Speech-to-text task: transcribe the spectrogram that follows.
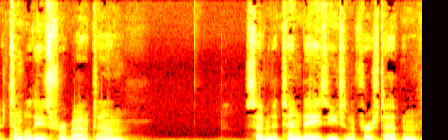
I tumble these for about um, seven to ten days each in the first step, and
